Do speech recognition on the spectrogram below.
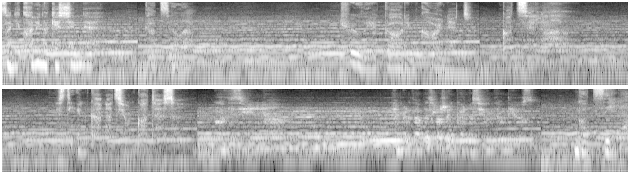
さに神の化身ね Godzilla. Truly a god incarnate. Godzilla ist die Inkarnation Gottes. Godzilla. En verdad es la reencarnación de un dios. Godzilla.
